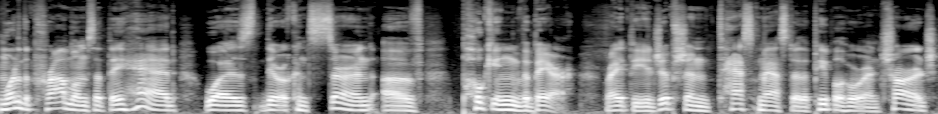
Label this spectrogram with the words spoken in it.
One of the problems that they had was they were concerned of poking the bear right? The Egyptian taskmaster, the people who were in charge,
